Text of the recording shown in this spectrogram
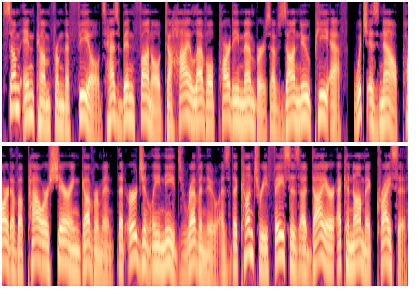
Some income from the fields has been funneled to high-level party members of ZANU-PF, which is now part of a power-sharing government that urgently needs revenue as the country faces a dire economic crisis.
